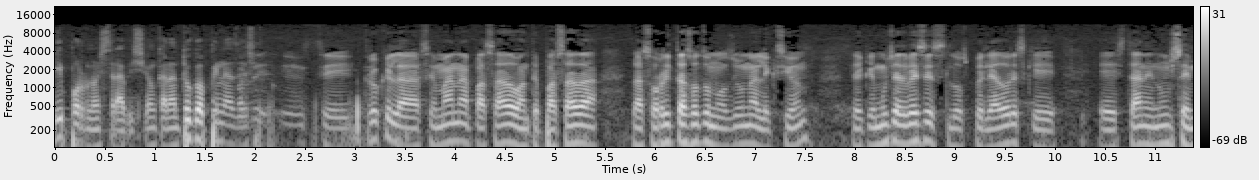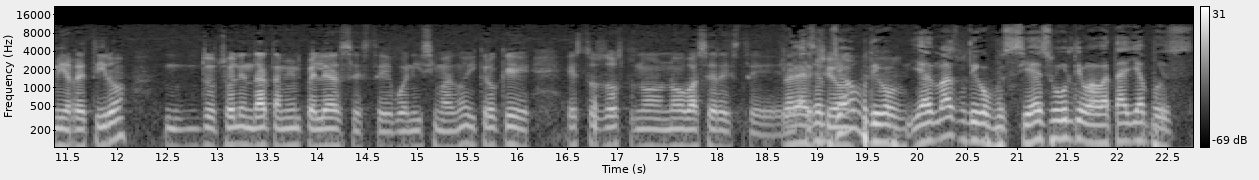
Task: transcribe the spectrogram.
y por nuestra visión. Caran, ¿tú qué opinas de eso? Este, creo que la semana pasada o antepasada la Zorrita Soto nos dio una lección de que muchas veces los peleadores que eh, están en un semi-retiro mm, suelen dar también peleas este, buenísimas, ¿no? Y creo que estos dos pues no, no va a ser este la, excepción, pues, digo, y además pues, digo, pues si es su última batalla, pues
